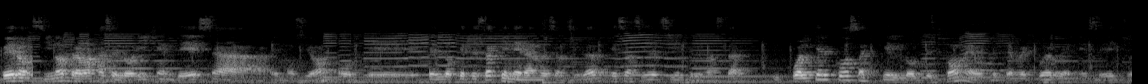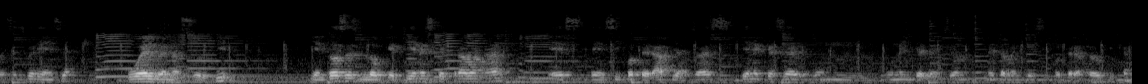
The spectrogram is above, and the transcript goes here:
Pero si no trabajas el origen de esa emoción o de, de lo que te está generando esa ansiedad, esa ansiedad siempre va a estar. Y cualquier cosa que lo detone o que te recuerde ese hecho, esa experiencia, vuelven a surgir. Y entonces lo que tienes que trabajar es en psicoterapia, o sea, es- tiene que ser un- una intervención netamente psicoterapéutica,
